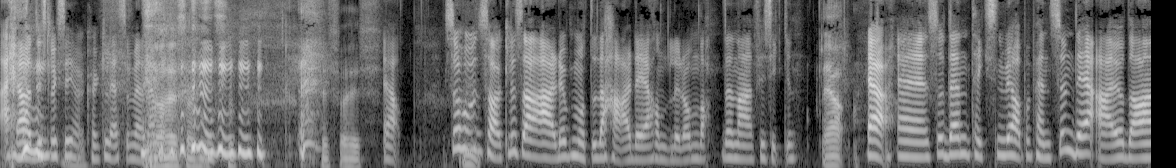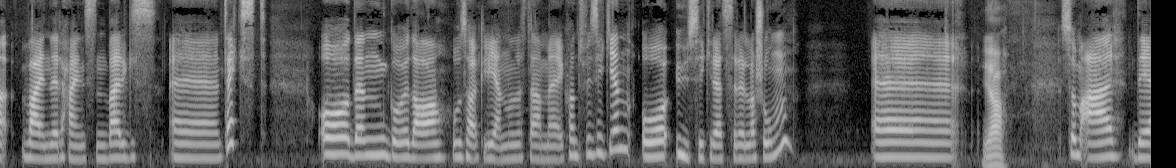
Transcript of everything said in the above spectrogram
Jeg har dysleksi, jeg kan ikke lese Ja, er sant. Huff og huff. Så hovedsakelig så er det jo på en måte det her det handler om, da. Den er fysikken. Ja. Ja. Eh, så den teksten vi har på pensum, det er jo da Weiner Heinsenbergs eh, tekst. Og den går jo da hovedsakelig gjennom dette her med kvantefysikken og usikkerhetsrelasjonen. Eh, ja. som er det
